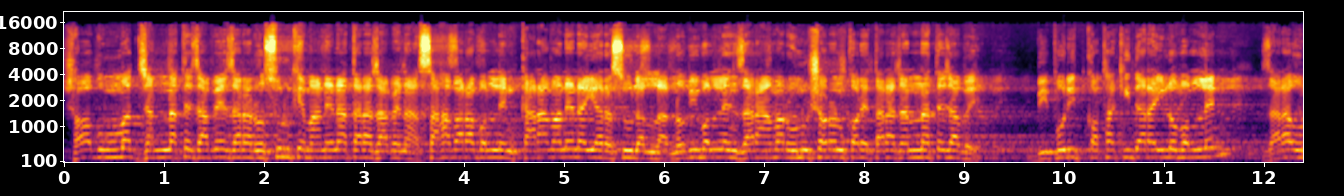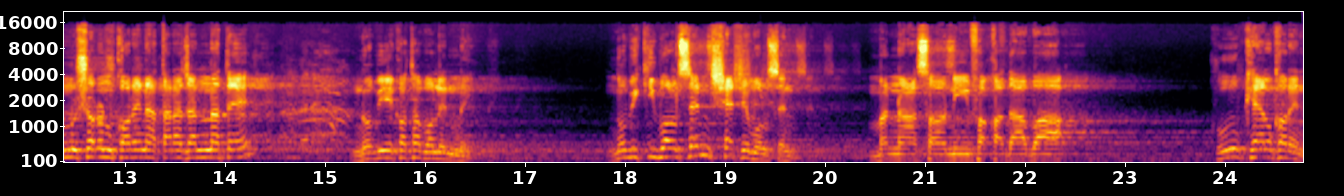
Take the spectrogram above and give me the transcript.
সব উম্মাদ জান্নাতে যাবে, যারা রসুলকে মানে না, তারা যাবে না। সাহাবারা বললেন, কারা মানে না ইয়া রসুল আল্লাহ নবী বললেন, যারা আমার অনুসরণ করে, তারা জান্নাতে যাবে। বিপরীত কথা কি দাঁড়াইলো বললেন? যারা অনুসরণ করে না, তারা জান্নাতে? নবী কথা বলেন নাই। নবী কি বলছেন? শেষে বলছেন মান্না আসানি ফাকাদাবা খুব খেয়াল করেন,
